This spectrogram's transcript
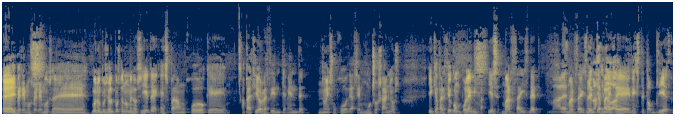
Eh, veremos, veremos. Eh, bueno, pues yo el puesto número 7 es para un juego que apareció recientemente. No es un juego de hace muchos años. Y que apareció con polémica. Y es Martha is Dead. Vale, Martha is Dead, que aparece en este top 10.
